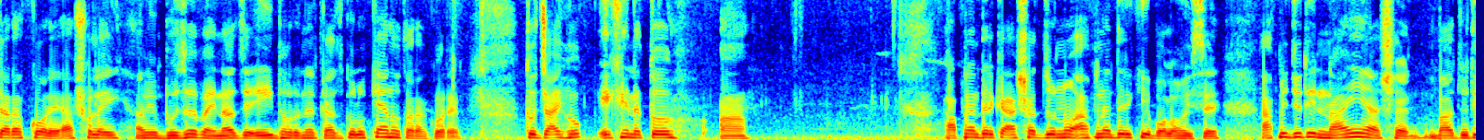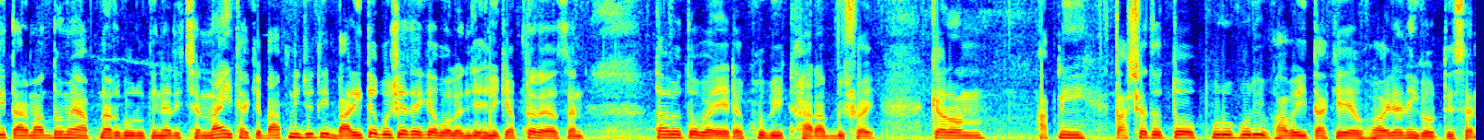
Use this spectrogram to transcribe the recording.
যারা করে, আসলেই আমি বুঝে পাই না যে এই ধরনের কাজগুলো কেন তারা করে। তো যাই হোক, এখানে তো আপনাদেরকে আসার জন্য আপনাদের কি বলা হয়েছে? আপনি যদি নাই আসেন বা যদি তার মাধ্যমে আপনার গরু কেনার ইচ্ছা নাই থাকে বা আপনি যদি বাড়িতে বসে থেকে বলেন যে হেলিকপ্টারে আছেন, তাহলে তো ভাই এটা খুবই খারাপ বিষয়। কারণ আপনি তার সাথে তো পুরোপুরিভাবেই তাকে হয়রানি করতেছেন।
